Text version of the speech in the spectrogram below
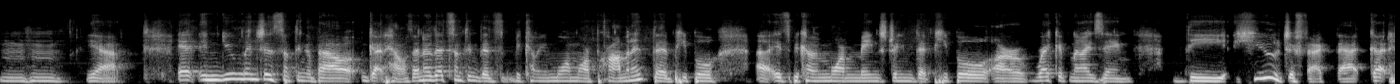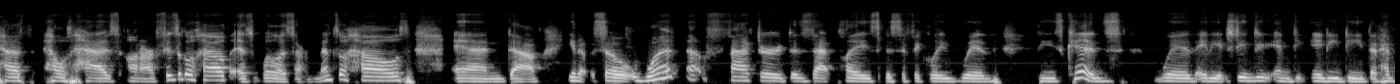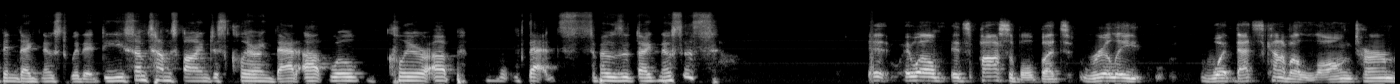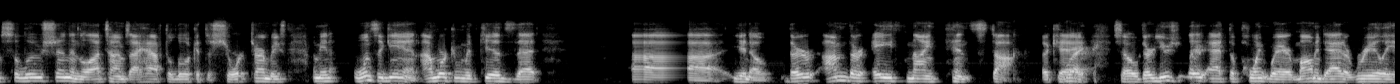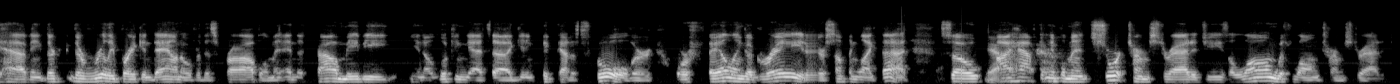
mm-hmm. yeah And, and, you mentioned something about gut health. I know that's something that's becoming more and more prominent. That people, uh, it's becoming more mainstream. That people are recognizing the huge effect that gut health health has on our physical health as well as our mental health. And uh, you know, so what uh, factor does that play specifically with these kids? With ADHD and ADD that have been diagnosed with it. Do you sometimes find just clearing that up will clear up that supposed diagnosis? It, well, it's possible, but really, what that's kind of a long term solution. And a lot of times I have to look at the short term because, I mean, once again, I'm working with kids that, uh, you know, they're I'm their eighth, ninth, tenth stop Okay. Right. So they're usually at the point where mom and dad are really having, they're, they're really breaking down over this problem. And, the child may be, you know, looking at uh, getting kicked out of school or, or failing a grade or something like that. So yeah. I have to implement short term strategies along with long term strategies.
